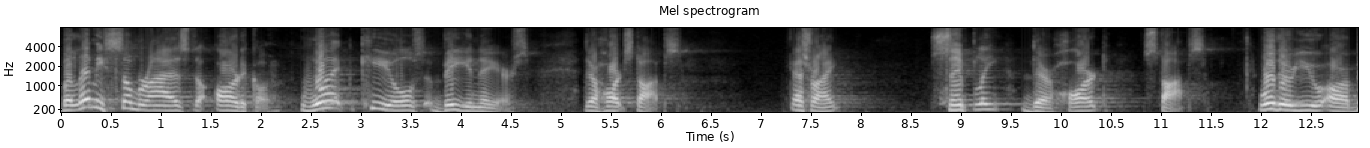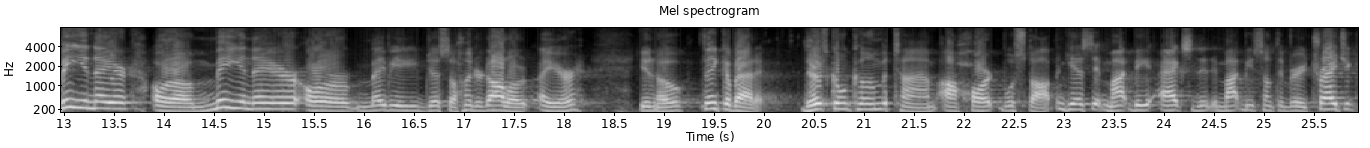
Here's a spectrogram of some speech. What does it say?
But let me summarize the article. What kills billionaires? Their heart stops. That's right. Simply, their heart stops. Whether you are a billionaire or a millionaire or maybe just a hundred dollar heir, you know, think about it. There's going to come a time our heart will stop. And yes, it might be accident, it might be something very tragic,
